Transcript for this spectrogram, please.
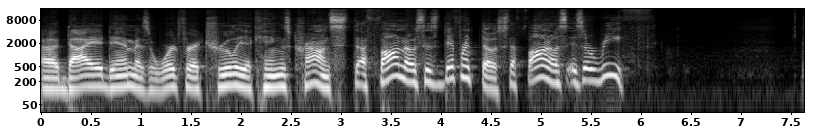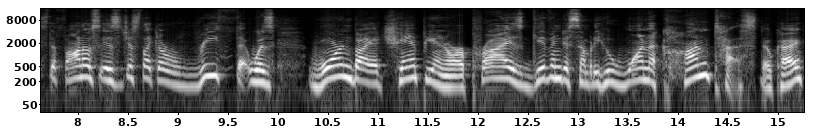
Uh, diadem is a word for a truly a king's crown. Stephanos is different though. Stephanos is a wreath. Stephanos is just like a wreath that was worn by a champion or a prize given to somebody who won a contest, okay?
